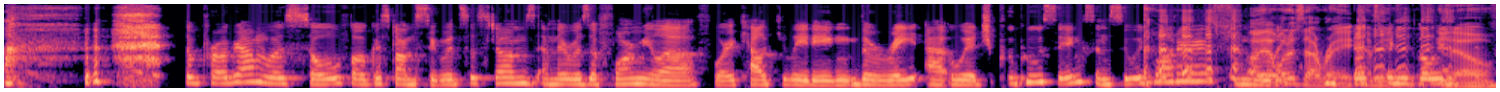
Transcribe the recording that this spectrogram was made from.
the program was so focused on sewage systems, and there was a formula for calculating the rate at which poo poo sinks in sewage water. And Oh yeah, what like, is that rate? That's when you go you know,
